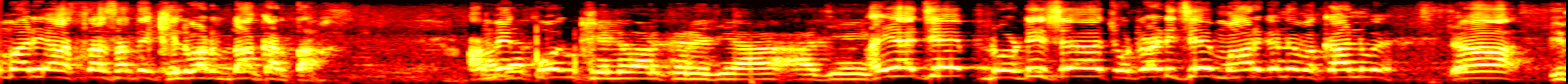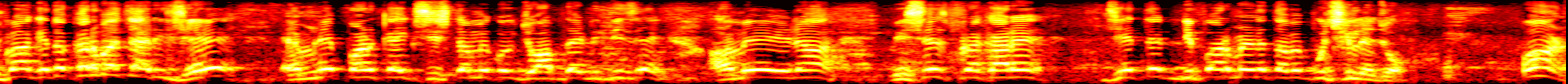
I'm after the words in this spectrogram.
અમારી આસ્થા સાથે ખેલવાડ ના કરતા અમે કોઈ ખેલવાડ કરે છે? આજે અહીંયા જે નોટિસ ચોટાડી છે માર્ગ અને મકાન વિભાગે એ તો કર્મચારી છે. એમને પણ કંઈક સિસ્ટમે કોઈ જવાબદારી દીધી છે. અમે એના વિશેષ પ્રકારે જે તે ડિપાર્ટમેન્ટને તમે પૂછી લેજો. પણ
